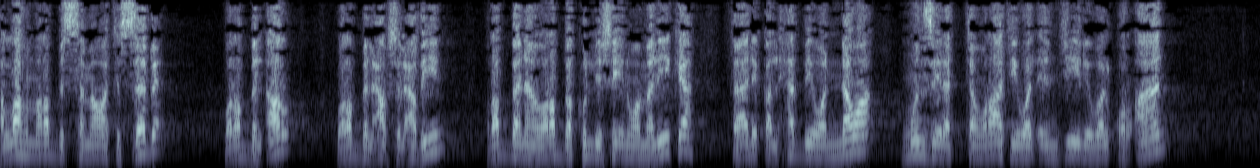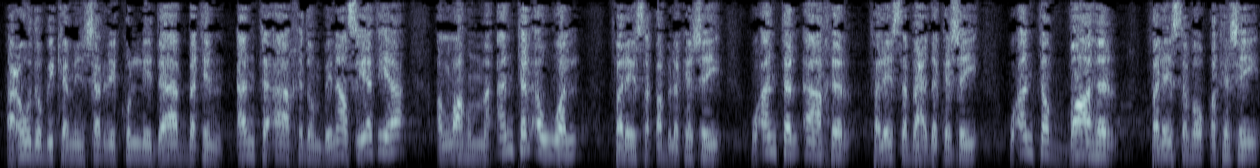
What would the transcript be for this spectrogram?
اللهم رب السماوات السبع ورب الأرض ورب العرش العظيم ربنا ورب كل شيء ومليكه فالق الحب والنوى منزل التوراة والإنجيل والقرآن أعوذ بك من شر كل دابة أنت آخذ بناصيتها اللهم أنت الأول فليس قبلك شيء وأنت الآخر فليس بعدك شيء وأنت الظاهر فليس فوقك شيء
